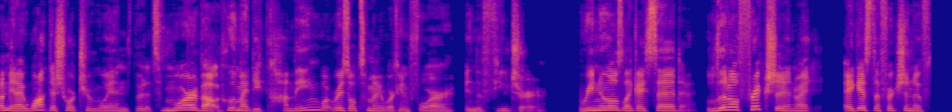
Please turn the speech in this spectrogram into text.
I mean, I want the short term wins, but it's more about who am I becoming? What results am I working for in the future? Renewals, like I said, little friction, right? I guess the friction of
